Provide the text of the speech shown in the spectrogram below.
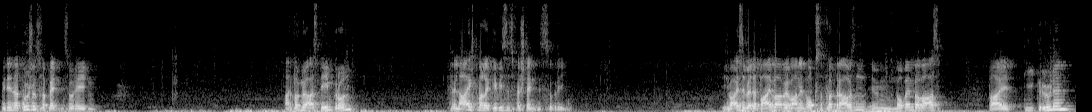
mit den Naturschutzverbänden zu reden. Einfach nur aus dem Grund, vielleicht mal ein gewisses Verständnis zu kriegen. Ich weiß nicht, wer dabei war, wir waren in Ochsenfurt draußen, im November war es, bei Die Grünen.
